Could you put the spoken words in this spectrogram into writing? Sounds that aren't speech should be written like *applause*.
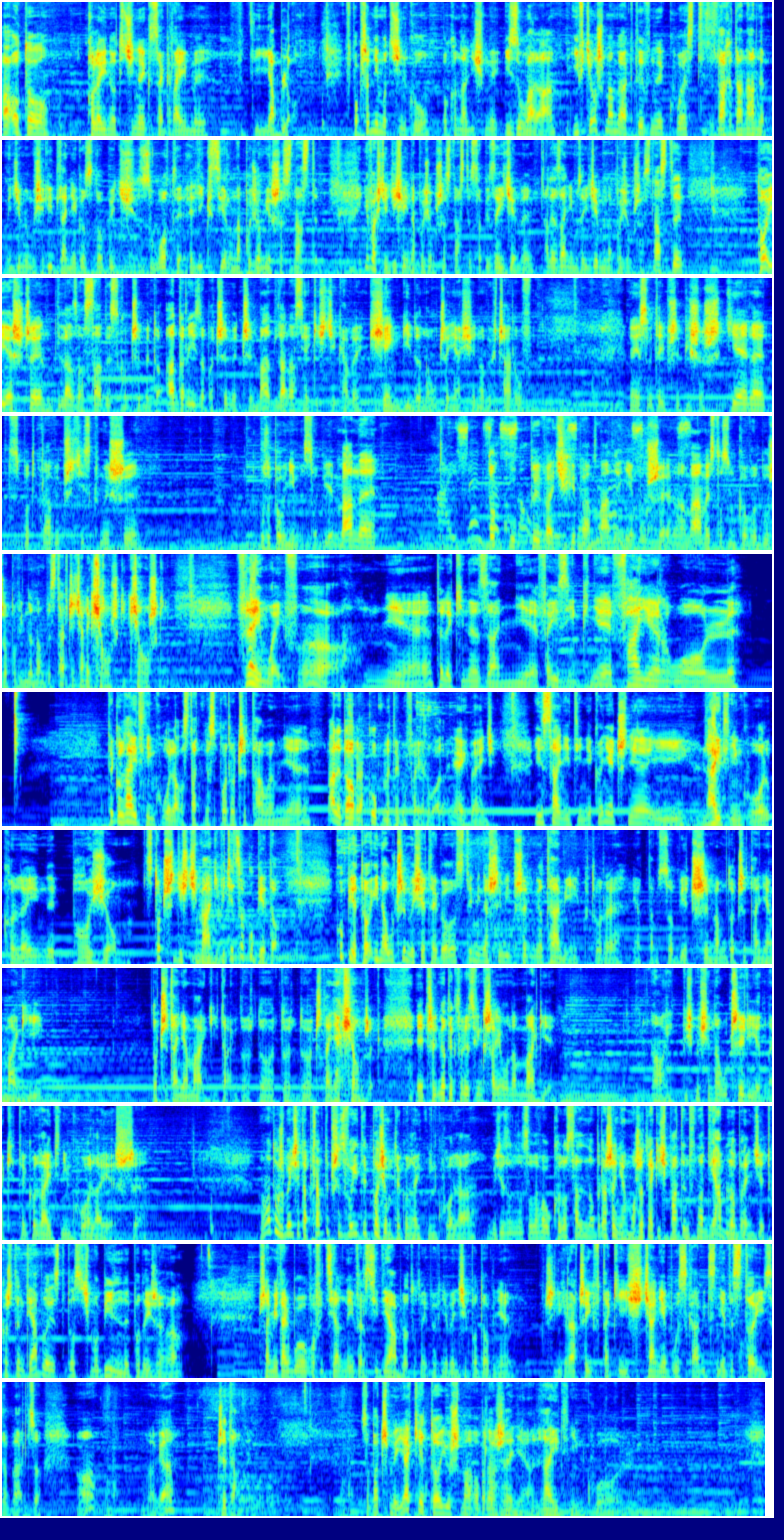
A oto kolejny odcinek Zagrajmy w Diablo. W poprzednim odcinku pokonaliśmy Izuala i wciąż mamy aktywny quest z Lahdananem. Będziemy musieli dla niego zdobyć złoty eliksir na poziomie 16. I właśnie dzisiaj na poziom 16 sobie zejdziemy, ale zanim zejdziemy na poziom 16, to jeszcze dla zasady skoczymy do Adri, zobaczymy czy ma dla nas jakieś ciekawe księgi do nauczenia się nowych czarów. No ja sobie tutaj przypiszę szkielet spod prawy przycisk myszy. Uzupełnimy sobie manę. Dokupywać chyba many nie muszę. No mamy stosunkowo dużo, powinno nam wystarczyć, ale książki, książki. Flamewave, o, nie. Telekineza, nie. Phasing, nie. Firewall. Tego Lightning Walla ostatnio sporo czytałem, nie? Ale dobra, kupmy tego Firewalla, niech będzie. Insanity niekoniecznie i Lightning Wall, kolejny poziom. 130 magii, wiecie co? Kupię to. Kupię to i nauczymy się tego z tymi naszymi przedmiotami, które ja tam sobie trzymam do czytania magii. Do czytania magii, tak, do, do, do, do czytania *laughs* książek. E, Przedmioty, które zwiększają nam magię. No i byśmy się nauczyli jednak tego Lightning Walla jeszcze. No to już będzie naprawdę przyzwoity poziom tego Lightning Walla. Będzie zadawał kolosalne obrażenia. Może to jakiś patent na Diablo będzie, tylko że ten Diablo jest dosyć mobilny, podejrzewam. Przynajmniej tak było w oficjalnej wersji Diablo, tutaj pewnie będzie podobnie. Czyli raczej w takiej ścianie błyskawic nie wystoi za bardzo. O, uwaga, czytamy. Zobaczmy, jakie to już ma obrażenia. Lightning Wall.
